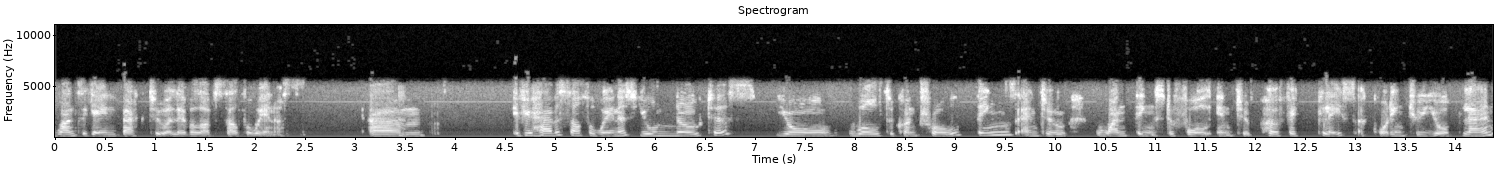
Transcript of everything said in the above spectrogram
once again back to a level of self awareness. Um, if you have a self awareness, you'll notice your will to control things and to want things to fall into perfect place according to your plan.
